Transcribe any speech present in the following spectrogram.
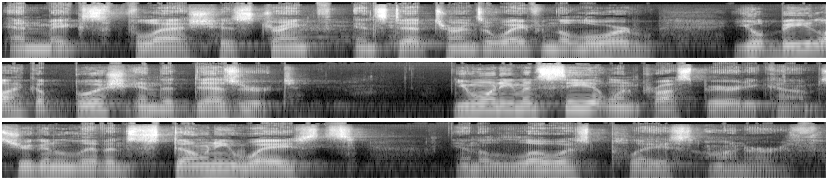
and makes flesh his strength, instead turns away from the Lord. You'll be like a bush in the desert. You won't even see it when prosperity comes. You're going to live in stony wastes in the lowest place on earth.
